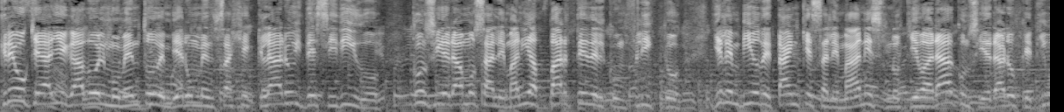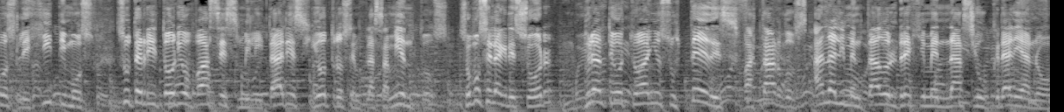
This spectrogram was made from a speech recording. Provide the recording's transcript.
Creo que ha llegado el momento de enviar un mensaje claro y decidido. Consideramos a Alemania parte del conflicto y el envío de tanques alemanes nos llevará a considerar objetivos legítimos, su territorio, bases militares y otros emplazamientos. ¿Somos el agresor? Durante ocho años ustedes, bastardos, han alimentado el régimen nazi ucraniano.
